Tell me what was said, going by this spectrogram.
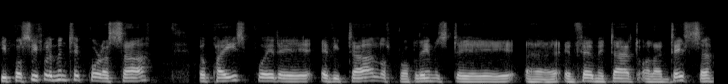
Y posiblemente por azar, el país puede evitar los problemas de uh, enfermedad holandesa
